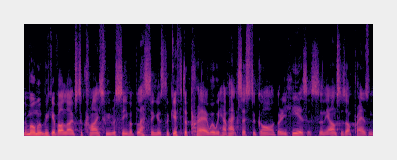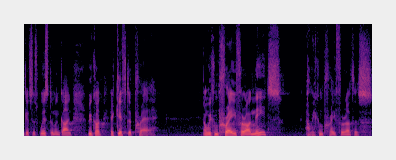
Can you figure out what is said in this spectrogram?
The moment we give our lives to Christ, we receive a blessing. It's the gift of prayer where we have access to God, where He hears us and He answers our prayers and gives us wisdom and guidance. We've got a gift of prayer. And we can pray for our needs and we can pray for others.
